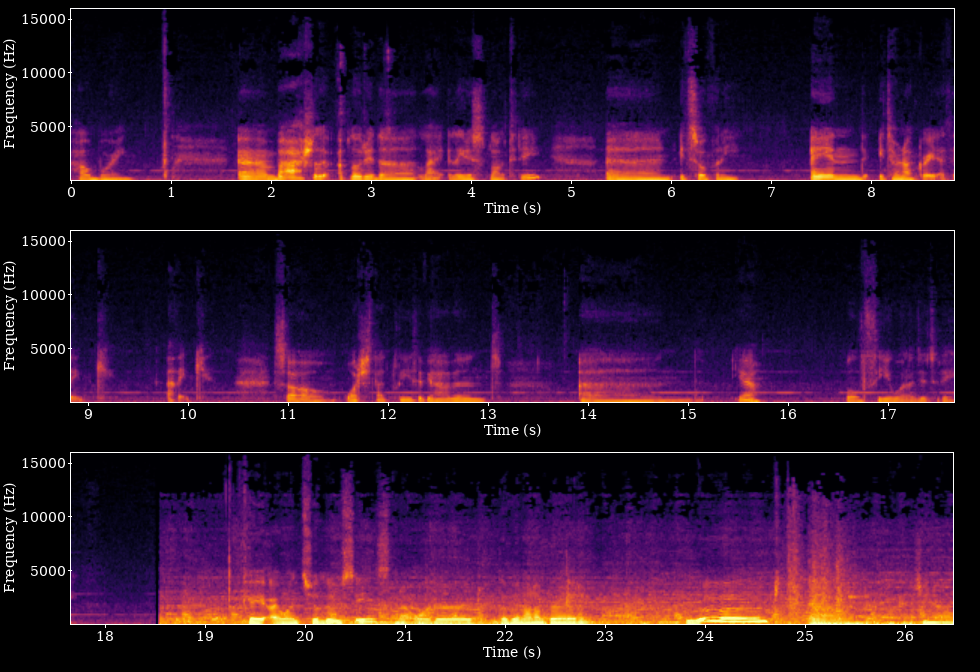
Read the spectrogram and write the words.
How boring. Um, but I actually uploaded the latest vlog today and it's so funny. And it turned out great i think. I think so watch that please if you haven't. And yeah. We'll see what i do today. Okay i went to lucy's and i ordered the banana bread. Look! And did you know?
